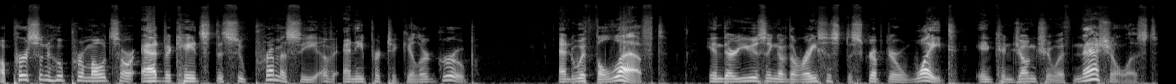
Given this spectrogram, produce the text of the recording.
a person who promotes or advocates the supremacy of any particular group. And with the left, in their using of the racist descriptor white in conjunction with nationalist,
